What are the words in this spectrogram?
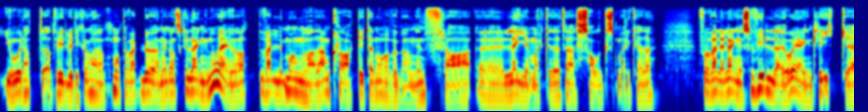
gjorde at, at videobutikkene har på en måte vært døende ganske lenge nå, er jo at veldig mange av dem klarte ikke den overgangen fra uh, leiemarkedet til salgsmarkedet. For veldig lenge så ville jo egentlig ikke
